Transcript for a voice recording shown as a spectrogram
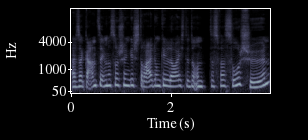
als er Ganze immer so schön gestrahlt und geleuchtet und das war so schön.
